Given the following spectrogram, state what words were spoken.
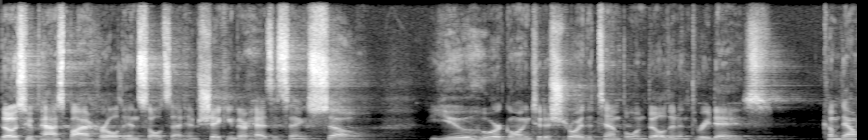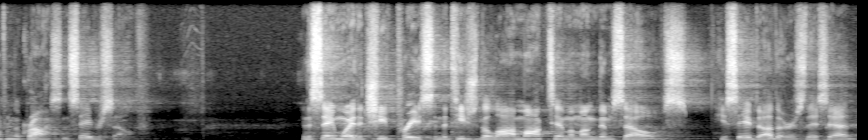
Those who passed by hurled insults at him, shaking their heads and saying, So, you who are going to destroy the temple and build it in three days, come down from the cross and save yourself. In the same way, the chief priests and the teachers of the law mocked him among themselves. He saved others, they said,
